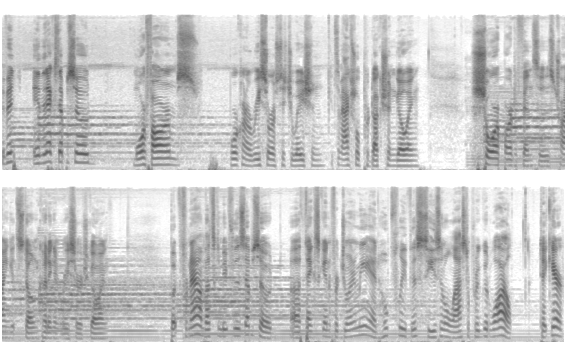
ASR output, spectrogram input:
In the next episode, more farms, work on a resource situation, get some actual production going, shore up our defenses, try and get stone cutting and research going. But for now, that's going to be it for this episode. Uh, thanks again for joining me, and hopefully this season will last a pretty good while. Take care.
